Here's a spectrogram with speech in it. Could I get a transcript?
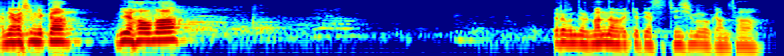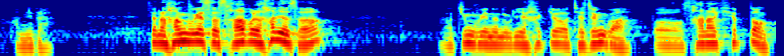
안녕하십니까? 니하오마. 여러분들 만나 뵙게 돼서 진심으로 감사합니다. 저는 한국에서 사업을 하면서 어, 중국에 있는 우리 학교 재정과 또 산학협동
